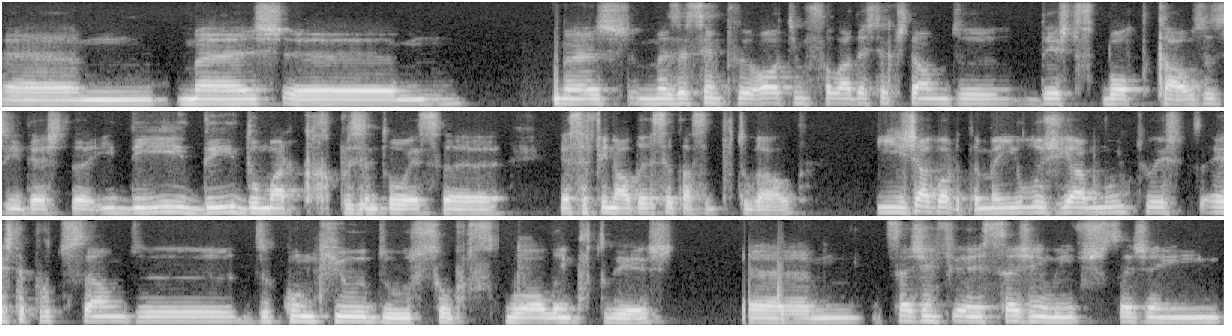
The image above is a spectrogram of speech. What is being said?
um, mas, um, mas, mas é sempre ótimo falar desta questão de, deste futebol de causas e, desta, e de, de, do marco que representou essa, essa final dessa Taça de Portugal. E já agora também elogiar muito este, esta produção de, de conteúdo sobre futebol em português, um, seja, em, seja em livros, seja em,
